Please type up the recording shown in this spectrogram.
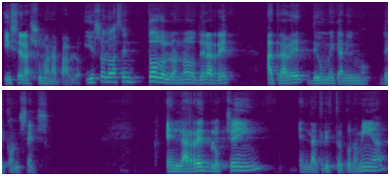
y se la suman a Pablo. Y eso lo hacen todos los nodos de la red a través de un mecanismo de consenso. En la red blockchain, en la criptoeconomía,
